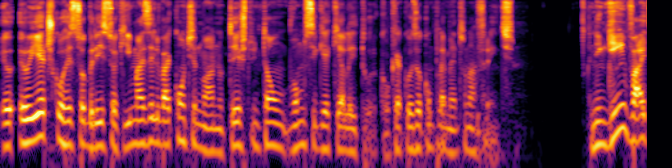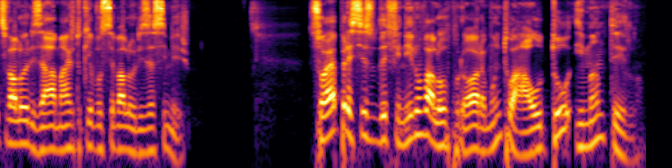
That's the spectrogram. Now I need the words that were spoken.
Eu, eu ia discorrer sobre isso aqui, mas ele vai continuar no texto, então vamos seguir aqui a leitura. Qualquer coisa eu complemento na frente. Ninguém vai te valorizar mais do que você valoriza a si mesmo. Só é preciso definir um valor por hora muito alto e mantê-lo.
